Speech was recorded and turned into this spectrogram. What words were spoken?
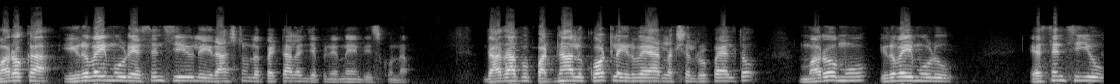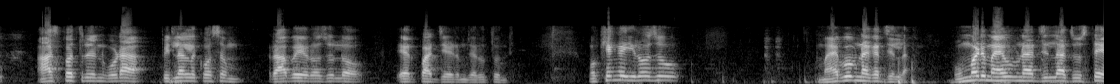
మరొక ఇరవై మూడు ఎస్ఎన్సీయులు ఈ రాష్ట్రంలో పెట్టాలని చెప్పి నిర్ణయం తీసుకున్నాం. దాదాపు పద్నాలుగు కోట్ల ఇరవై ఆరు లక్షల రూపాయలతో మరో మూ ఇరవై మూడు ఎస్ఎన్సియు ఆసుపత్రులను కూడా పిల్లల కోసం రాబోయే రోజుల్లో ఏర్పాటు చేయడం జరుగుతుంది. ముఖ్యంగా ఈరోజు మహబూబ్ నగర్ జిల్లా ఉమ్మడి మహబూబ్ నగర్ జిల్లా చూస్తే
